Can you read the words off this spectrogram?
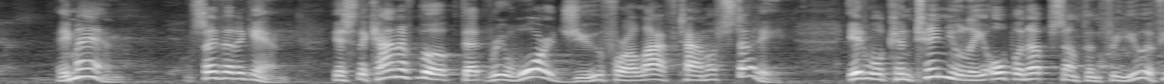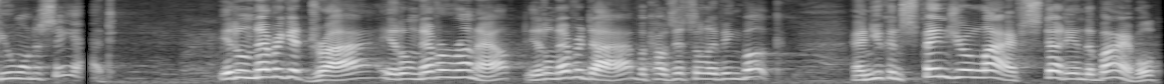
Yes. Amen. Yes. Say that again. It's the kind of book that rewards you for a lifetime of study. It will continually open up something for you if you want to see it. It'll never get dry. It'll never run out. It'll never die because it's a living book. and you can spend your life studying the Bible,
